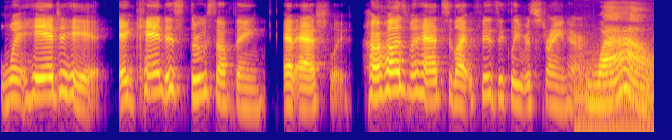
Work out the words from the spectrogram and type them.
went head to head, and Candace threw something at Ashley. Her husband had to like physically restrain her. Wow.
